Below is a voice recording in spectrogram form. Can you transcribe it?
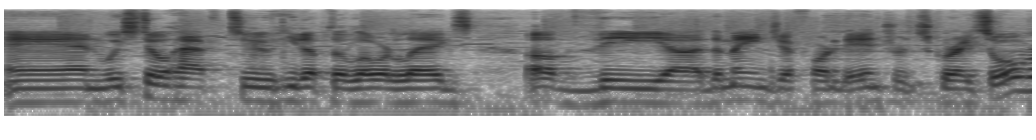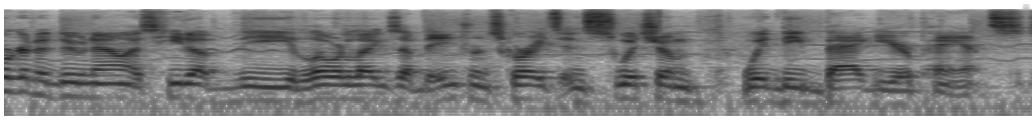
and we still have to heat up the lower legs of the uh, the main Jeff Hardy, the Entrance Greats. So what we're going to do now is heat up the lower legs of the Entrance Greats and switch them with the baggier pants.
